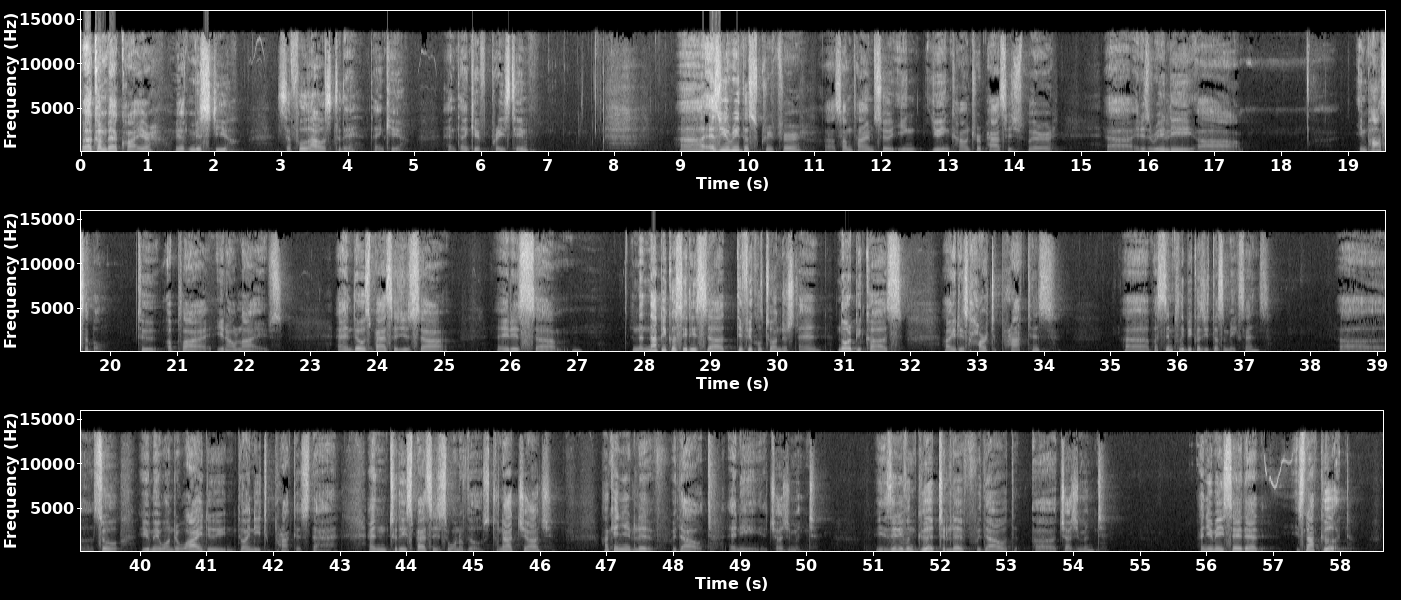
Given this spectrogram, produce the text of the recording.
Welcome back, choir. We have missed you. It's a full house today. Thank you. And thank you praise team. Uh, as you read the scripture, uh, sometimes you, in, you encounter passages where uh, it is really uh, impossible to apply in our lives. And those passages, uh, it is um, not because it is uh, difficult to understand, nor because uh, it is hard to practice, uh, but simply because it doesn't make sense. Uh, so you may wonder, why do, do I need to practice that? And today's passage is one of those. Do not judge. How can you live without any judgment? Is it even good to live without uh, judgment? And you may say that it's not good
